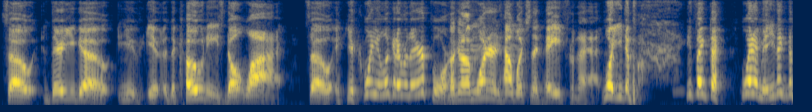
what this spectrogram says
So there you go. You, you the Codies don't lie. So what are you looking over there for? Look, I'm wondering how much they paid for that. What you you think that? Wait a minute. You think the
